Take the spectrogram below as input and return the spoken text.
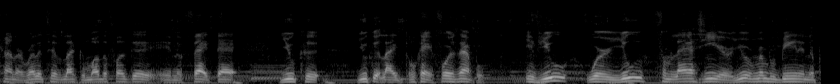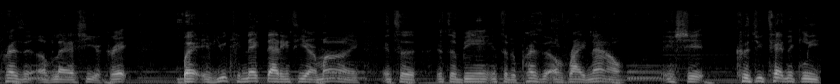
kind of relative like a motherfucker, in the fact that you could you could like okay, for example, if you were you from last year, you remember being in the present of last year, correct? But if you connect that into your mind, into into being into the present of right now and shit, could you technically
